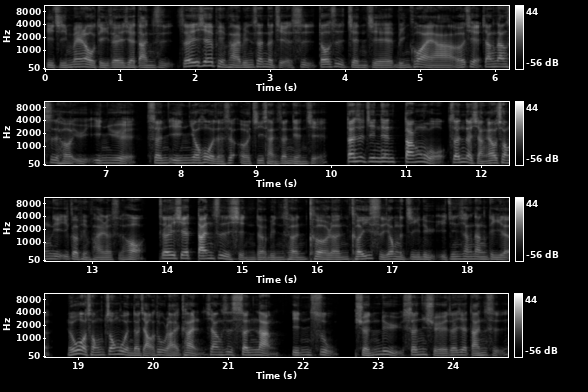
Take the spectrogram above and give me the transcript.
以及 Melody 这一些单字，这一些品牌名称的解释都是简洁明快啊，而且相当适合与音乐、声音又或者是耳机产生连结。但是今天当我真的想要创立一个品牌的时候，这一些单字型的名称可能可以使用的几率已经相当低了。如果从中文的角度来看，像是声浪、音速、旋律、声学这些单词，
